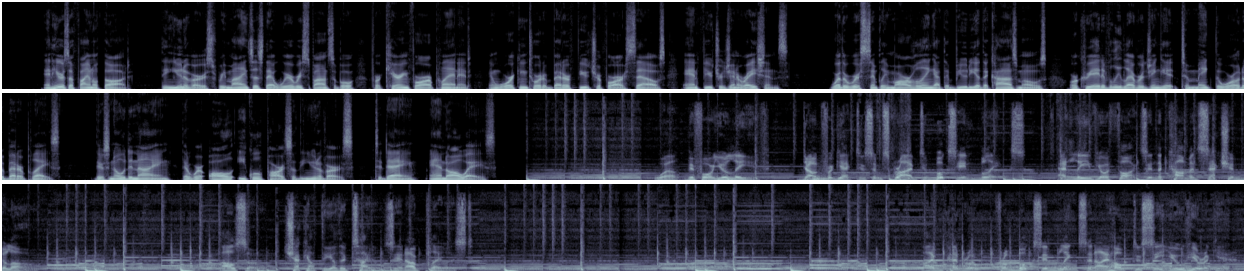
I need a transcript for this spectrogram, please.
And here's a final thought the universe reminds us that we're responsible for caring for our planet and working toward a better future for ourselves and future generations. Whether we're simply marveling at the beauty of the cosmos or creatively leveraging it to make the world a better place, there's no denying that we're all equal parts of the universe, today and always. Well, before you leave, don't forget to subscribe to Books in Blinks and leave your thoughts in the comments section below. Also, check out the other titles in our playlist. Books in Blinks, and I hope to see you here again.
